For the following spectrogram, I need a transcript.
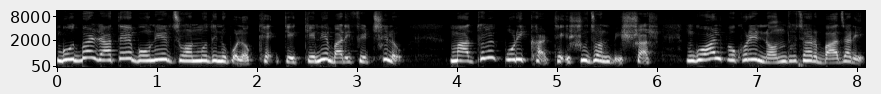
বুধবার রাতে বোনের জন্মদিন উপলক্ষে কেক কেনে বাড়ি ফিরছিল মাধ্যমিক পরীক্ষার্থী সুজন বিশ্বাস। গোয়াল পুকুরের নন্দঝাড় বাজারে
